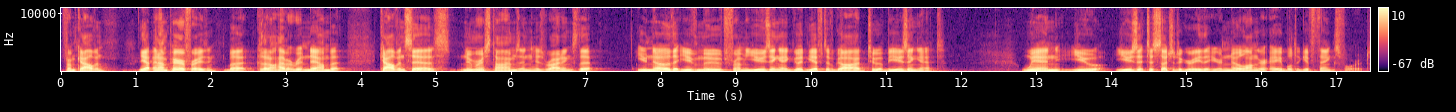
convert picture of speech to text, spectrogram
From Calvin? Yep, and I'm paraphrasing, but because I don't have it written down, but Calvin says numerous times in his writings that you know that you've moved from using a good gift of God to abusing it when you use it to such a degree that you're no longer able to give thanks for it.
